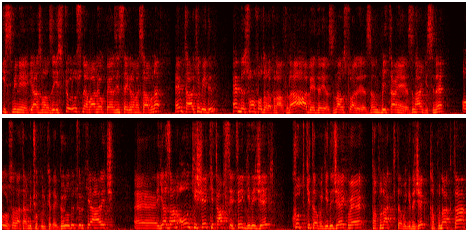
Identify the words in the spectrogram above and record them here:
ismini yazmanızı istiyoruz. Ne var ne yok beyaz Instagram hesabını hem takip edin hem de son fotoğrafın altına ABD yazın, Avustralya yazın, Britanya yazın. Hangisine olursa zaten birçok ülkede görüldü. Türkiye hariç Ee, yazan 10 kişi kitap seti gidecek. Kut kitabı gidecek ve tapınak kitabı gidecek. Tapınakta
